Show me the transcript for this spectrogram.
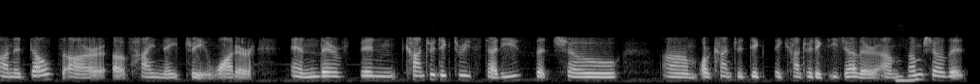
on adults are of high nitrate water. And there have been contradictory studies that show, um, or contradict, they contradict each other. Um, Some show that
